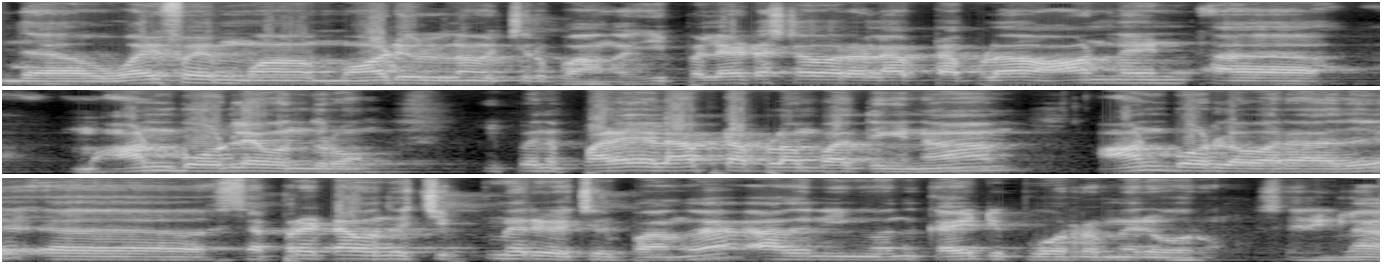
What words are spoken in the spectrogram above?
இந்த ஒய்ஃபை மா மாடியூல்லாம் வச்சுருப்பாங்க. இப்போ லேட்டஸ்ட்டாக வர லேப்டாப்பில் ஆன்லைன் ஆன் வந்துடும் இப்போ இந்த பழைய லேப்டாப்லாம் பார்த்தீங்கன்னா ஆன் போர்டில் வராது. செப்பரேட்டாக வந்து சிப் மாரி வச்சுருப்பாங்க. அதை நீங்கள் வந்து கைட்டி போடுற மாரி வரும். சரிங்களா?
